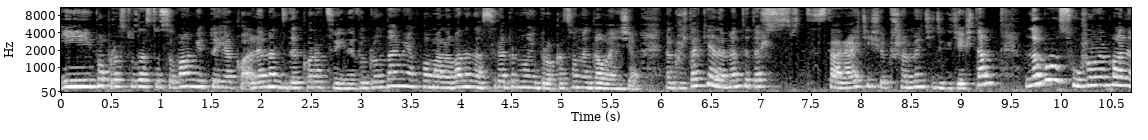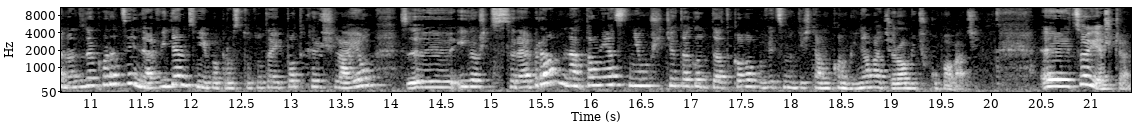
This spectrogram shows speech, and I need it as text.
i po prostu zastosowałam je tutaj jako element dekoracyjny. Wyglądają jak pomalowane na srebrno i brokacone gałęzie. Także takie elementy też starajcie się przemycić gdzieś tam, no bo służą jako element dekoracyjny. Ewidentnie po prostu tutaj podkreślają y, ilość srebra, natomiast nie musicie tego dodatkowo powiedzmy gdzieś tam kombinować, robić, kupować. Y, Co jeszcze?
